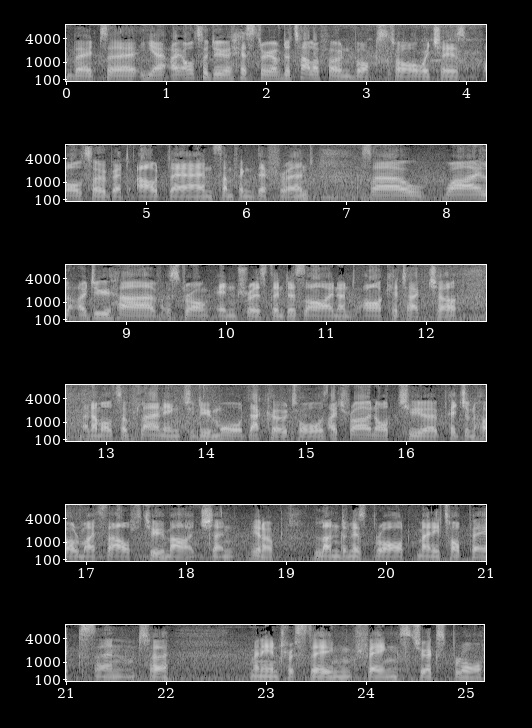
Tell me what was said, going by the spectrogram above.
but uh, yeah, I also do a history of the telephone box tour, which is also a bit out there and something different. So while I do have a strong interest in design and architecture, and I'm also planning to do more deco tours, I try not to uh, pigeonhole myself too much. And you know, London has brought many topics and uh, many interesting things to explore.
